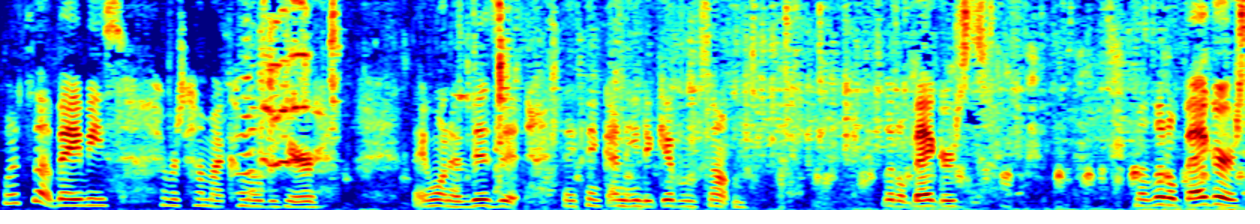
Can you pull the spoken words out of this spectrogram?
What's up, babies? Every time I come over here, they want to visit. They think I need to give them something. Little beggars. My little beggars.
